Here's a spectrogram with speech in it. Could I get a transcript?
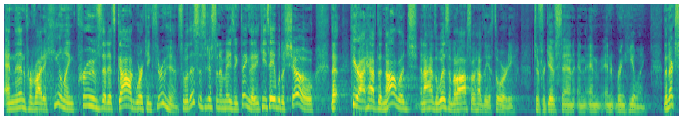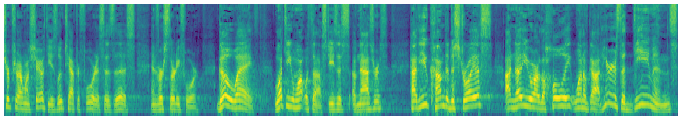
and then provide a healing proves that it's God working through him. So this is just an amazing thing that he's able to show that here I have the knowledge and I have the wisdom, but I also have the authority to forgive sin and, and, and bring healing. The next scripture I want to share with you is Luke chapter 4. And It says this in verse 34 Go away What do you want with us, Jesus of Nazareth? Have you come to destroy us? I know you are the Holy One of God. Here is the demons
